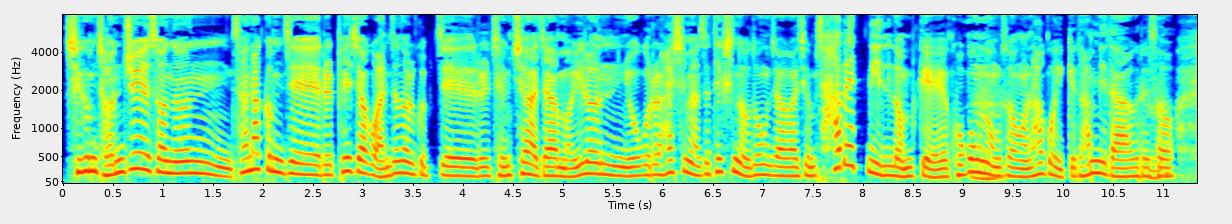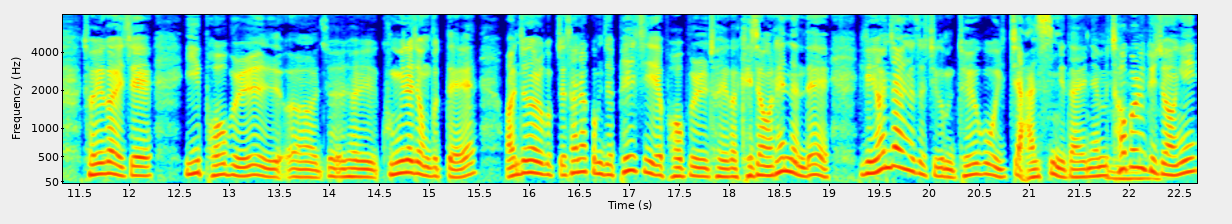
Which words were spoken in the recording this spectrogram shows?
지금 전주에서는 산학금제를 폐지하고 완전월급제를 쟁취하자 뭐 이런 요구를 하시면서 택시 노동자가 지금 400일 넘게 고공농성을 하고 있기도 합니다. 그래서 저희가 이제 이 법을 어 저- 저희 국민의 정부 때 완전월급제 산학금제 폐지의 법을 저희가 개정을 했는데 이게 현장에서 지금 되고 있지 않습니다. 왜냐하면 처벌 규정이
